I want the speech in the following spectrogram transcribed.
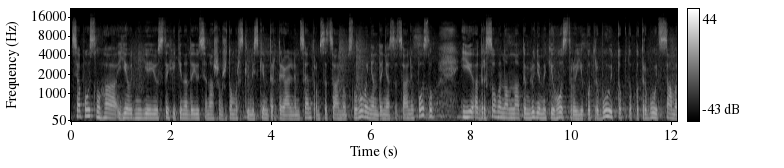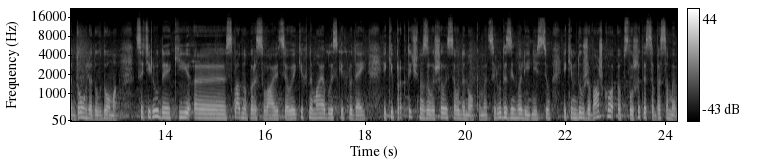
Ця послуга є однією з тих, які надаються нашим Житомирським міським територіальним центром соціального обслуговування, надання соціальних послуг, і адресована вона тим людям, які гостро її потребують, тобто потребують саме догляду вдома. Це ті люди, які е, складно пересуваються, у яких немає близьких людей, які практично залишилися одинокими. Це люди з інвалідністю, яким дуже важко обслужити себе самим.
